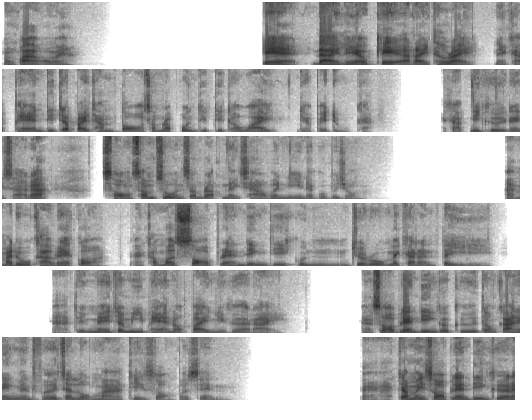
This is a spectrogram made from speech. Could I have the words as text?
มองภาพออกไหมแก้ได้แล้วแก้อะไรเท่าไหร่นะครับ แผนที่จะไปทำต่อสำหรับคนที่ติดเอาไว้ เดี๋ยวไปดูกันนะครับ นี่คือในสาระสองสามส่วนสำหรับในเช้าวันนี้นะคุณผู้ชมมาดูข่าวแรกก่อนนะคำว่า soft landing ที่คุณจโรไม่การันตี อะถึงแม้จะมีแผนออกไปนี่คืออะไรอะ soft landing ก็คือต้องการให้เงินเฟ้อจะลงมาที่สองเปอร์เซ็นต์อะจะไม่ soft landing คืออะไร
